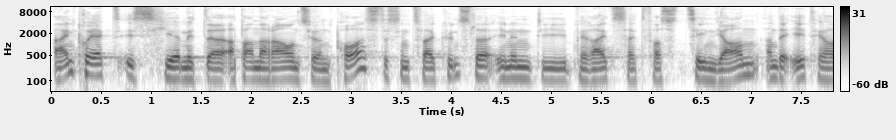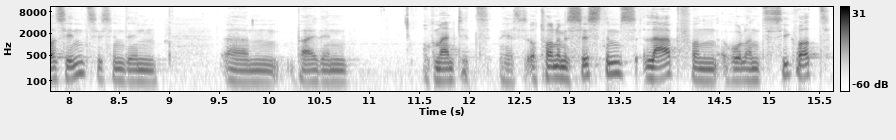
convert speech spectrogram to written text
Ein Projekt ist hier mit der Apana Rao und Sören Pors. Das sind zwei KünstlerInnen, die bereits seit fast zehn Jahren an der ETH sind. Sie sind in, ähm, bei den Augmented Autonomous Systems Lab von Roland Siegwart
